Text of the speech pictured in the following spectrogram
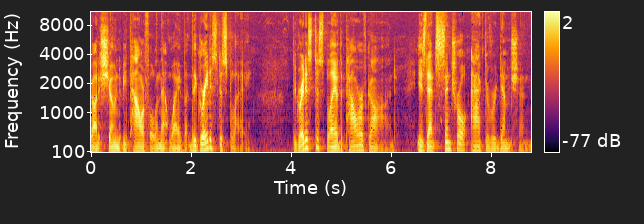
God is shown to be powerful in that way. But the greatest display, the greatest display of the power of God is that central act of redemption.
